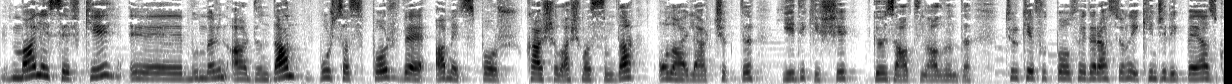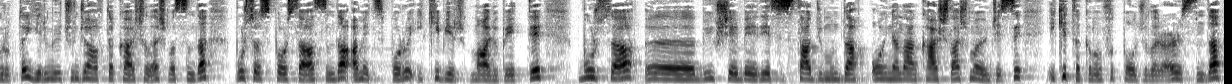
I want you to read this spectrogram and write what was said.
Maalesef ki e, bunların ardından Bursa Spor ve Ahmet Spor karşılaşmasında olaylar çıktı. 7 kişi gözaltına alındı. Türkiye Futbol Federasyonu 2. Lig Beyaz Grup'ta 23. hafta karşılaşmasında Bursa Spor sahasında Ahmet Spor'u 2-1 mağlup etti. Bursa e, Büyükşehir Belediyesi stadyumunda oynanan karşılaşma öncesi iki takımın futbolcuları arasında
